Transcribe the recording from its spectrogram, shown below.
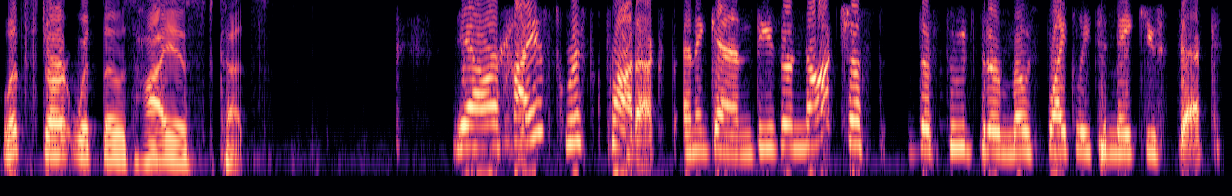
Let's start with those highest cuts. Yeah, our highest risk products, and again, these are not just the foods that are most likely to make you sick.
